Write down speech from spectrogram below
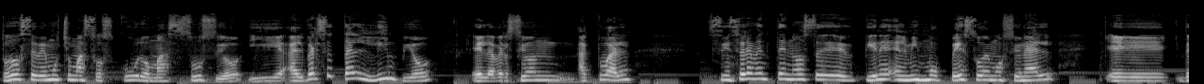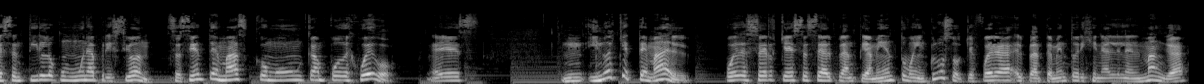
todo se ve mucho más oscuro, más sucio y al verse tan limpio en la versión actual, sinceramente no se tiene el mismo peso emocional eh, de sentirlo como una prisión. Se siente más como un campo de juego. Es y no es que esté mal. Puede ser que ese sea el planteamiento o incluso que fuera el planteamiento original en el manga,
